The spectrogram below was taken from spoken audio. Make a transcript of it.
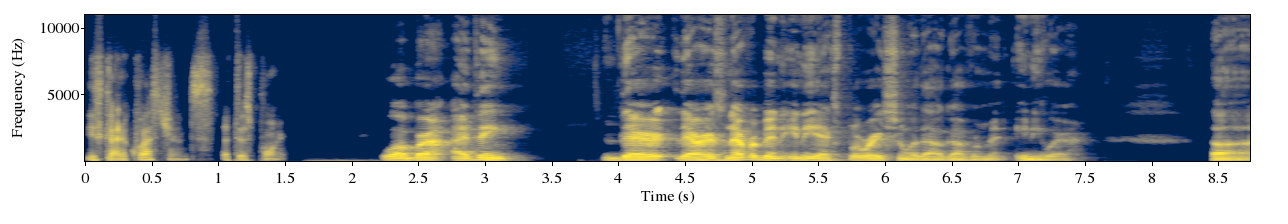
these kind of questions at this point. Well, Brian, I think there there has never been any exploration without government anywhere, uh,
